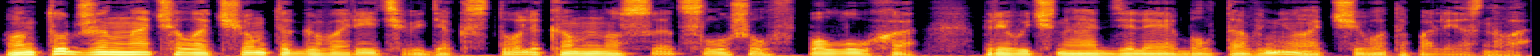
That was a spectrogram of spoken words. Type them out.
Он тут же начал о чем-то говорить, ведя к столикам, но Сет слушал в полухо, привычно отделяя болтовню от чего-то полезного.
